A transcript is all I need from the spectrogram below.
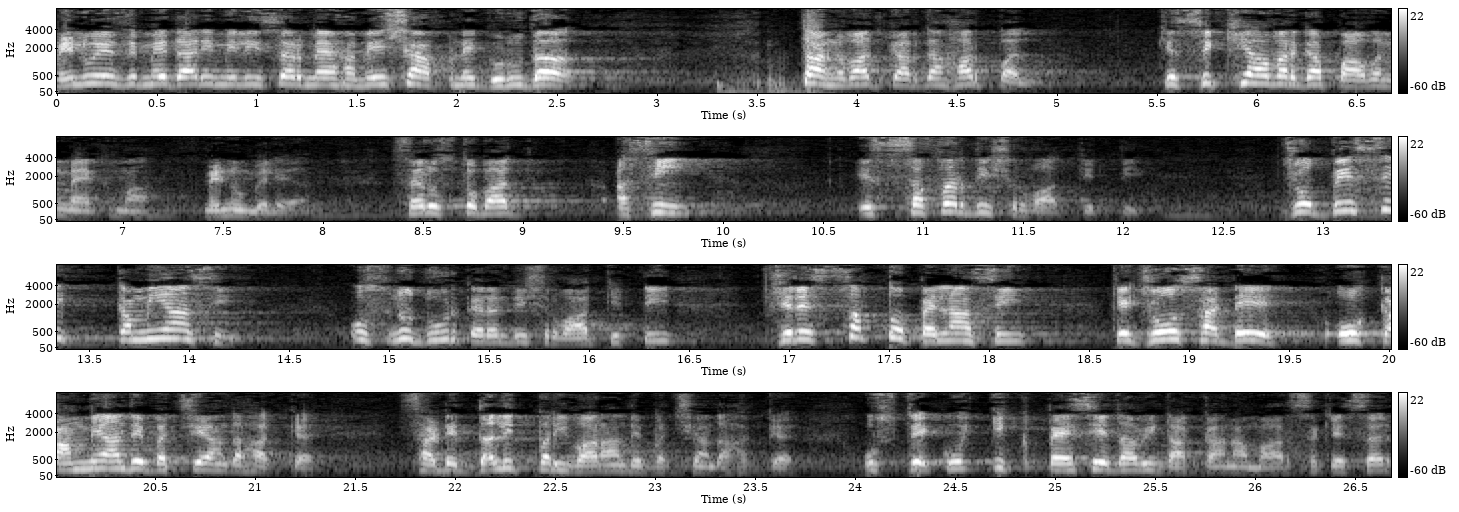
ਮੈਨੂੰ ਇਹ ਜ਼ਿੰਮੇਵਾਰੀ ਮਿਲੀ, ਸਰ, ਮੈਂ ਹਮੇਸ਼ਾ ਆਪਣੇ ਗੁਰੂ ਦਾ ਧੰਨਵਾਦ ਕਰਦਾ, ਹਰ ਪਲ ਕਿ ਸਿੱਖਿਆ ਵਰਗਾ ਪਾਵਨ ਮਹਿਕਮਾ ਮੈਨੂੰ ਮਿਲਿਆ। ਸਰ, ਉਸ ਤੋਂ ਬਾਅਦ ਅਸੀਂ ਇਸ ਸਫ਼ਰ ਦੀ ਸ਼ੁਰੂਆਤ ਕੀਤੀ, ਜੋ ਬੇਸਿਕ ਕਮੀਆਂ ਸੀ ਉਸ ਨੂੰ ਦੂਰ ਕਰਨ ਦੀ ਸ਼ੁਰੂਆਤ ਕੀਤੀ, ਜਿਹੜੇ ਸਭ ਤੋਂ ਪਹਿਲਾਂ ਸੀ ਕਿ ਜੋ ਸਾਡੇ, ਉਹ ਕਾਮਿਆਂ ਦੇ ਬੱਚਿਆਂ ਦਾ ਹੱਕ ਹੈ, ਸਾਡੇ ਦਲਿਤ ਪਰਿਵਾਰਾਂ ਦੇ ਬੱਚਿਆਂ ਦਾ ਹੱਕ ਹੈ, ਉਸ ਤੇ ਕੋਈ ਇੱਕ ਪੈਸੇ ਦਾ ਵੀ ਡਾਕਾ ਨਾ ਮਾਰ ਸਕੇ, ਸਰ।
